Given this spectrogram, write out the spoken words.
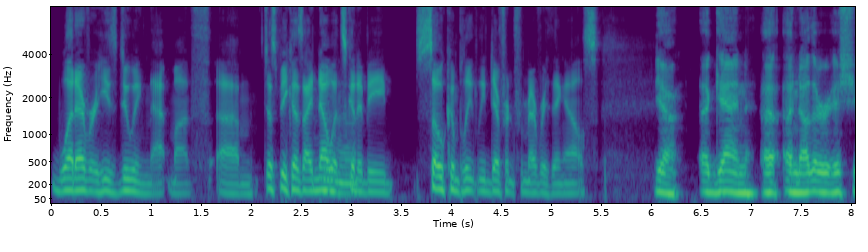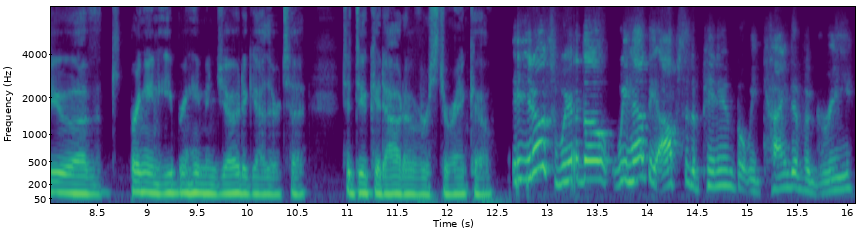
whatever he's doing that month um just because I know it's Mhm. going to be so completely different from everything else Yeah, again, a, another issue of bringing Ibrahim and Joe together to to duke it out over Steranko. You know it's weird though? We have the opposite opinion, but we kind of agree.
